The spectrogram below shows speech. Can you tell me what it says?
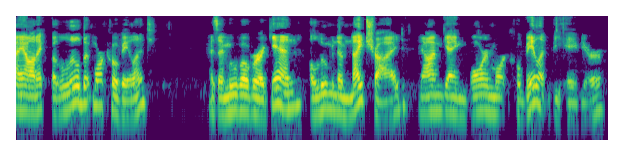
ionic, but a little bit more covalent. As I move over again, aluminum nitride, now I'm getting more and more covalent behavior.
